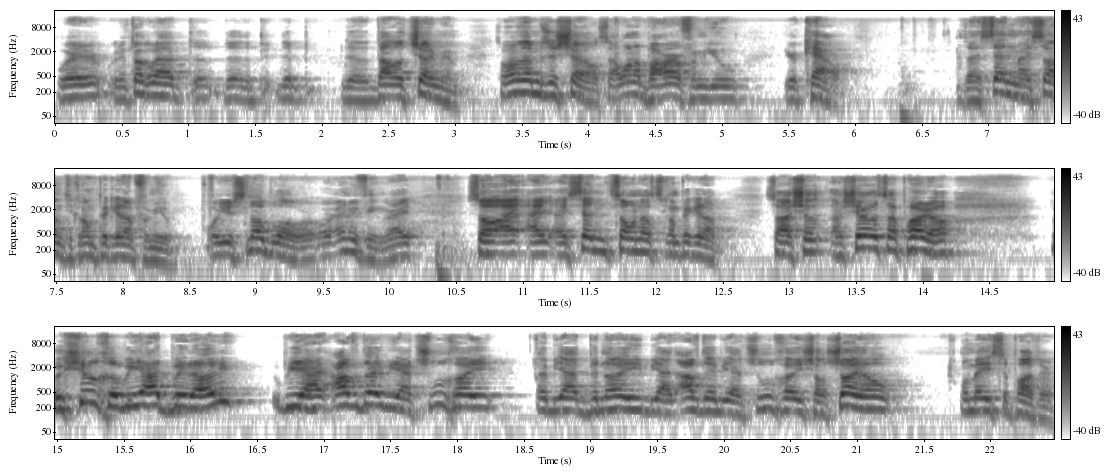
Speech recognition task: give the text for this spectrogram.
where we're going to talk about the, the, the, the. So one of them is a shell. So I want to borrow from you your cow. So I send my son to come pick it up from you, or your snowblower, or anything, right? So I, I, I send someone else to come pick it up. So Hashoyos Apara, V'shilcha b'yad b'nai, b'yad avdai, b'yad shluchai, biad benoi, biad avde, biad shluchay, shal shoyel, umeisa potter.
